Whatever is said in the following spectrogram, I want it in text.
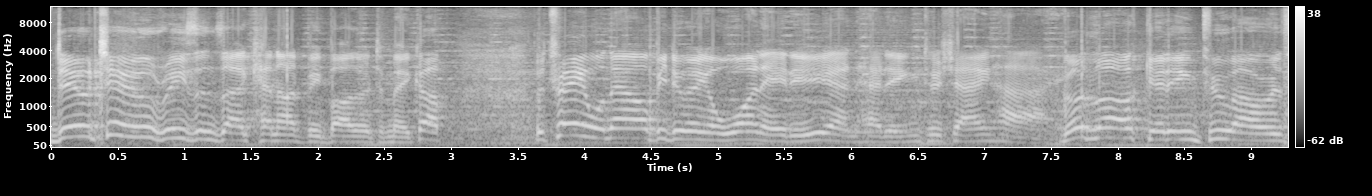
Due to reasons I cannot be bothered to make up, the train will now be doing a 180 and heading to Shanghai. Good luck getting two hours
